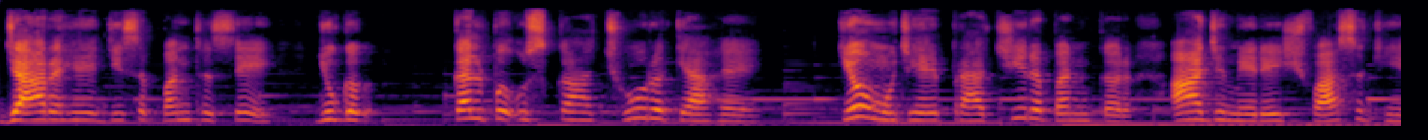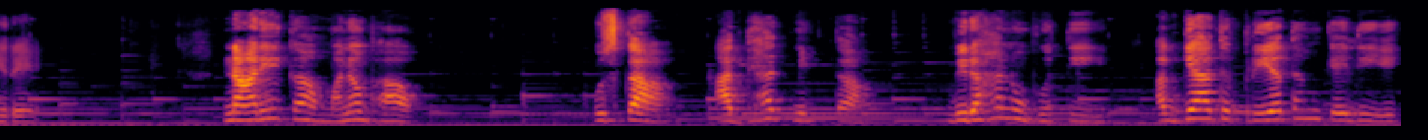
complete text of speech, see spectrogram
जा रहे जिस पंथ से युग, कल्प उसका छोर क्या है? क्यों मुझे प्राचीर बनकर आज मेरे श्वास घेरे? नारी का मनोभाव, उसका आध्यात्मिकता, विरहानुभूति अज्ञात प्रियतम के लिए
